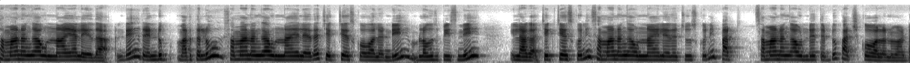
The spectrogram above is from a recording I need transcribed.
సమానంగా ఉన్నాయా లేదా? అంటే రెండు మడతలు సమానంగా ఉన్నాయా లేదా చెక్ చేసుకోవాలండి. బ్లౌజ్ పీస్ని ఇలాగా చెక్ చేసుకొని సమానంగా ఉన్నాయా లేదా చూసుకొని పర్ సమానంగా ఉండేటట్టు పరుచుకోవాలన్నమాట.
